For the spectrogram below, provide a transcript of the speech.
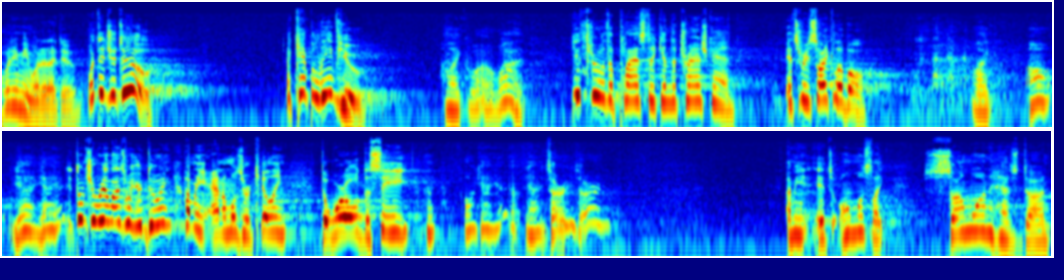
what do you mean, what did I do? What did you do? I can't believe you. I'm like, well, what? You threw the plastic in the trash can. It's recyclable. I'm like, oh, yeah, yeah, yeah. Don't you realize what you're doing? How many animals you're killing? The world, the sea. Oh, yeah, yeah, yeah. Sorry, sorry. I mean, it's almost like someone has done,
